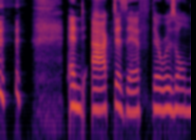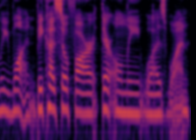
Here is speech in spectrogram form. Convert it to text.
and act as if there was only one because so far there only was one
